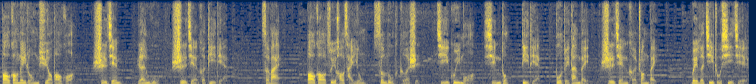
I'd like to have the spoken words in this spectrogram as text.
报告内容需要包括时间、人物、事件和地点。此外，报告最好采用 SLOOP 格式，即规模、行动、地点、部队单位、时间和装备。为了记住细节，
